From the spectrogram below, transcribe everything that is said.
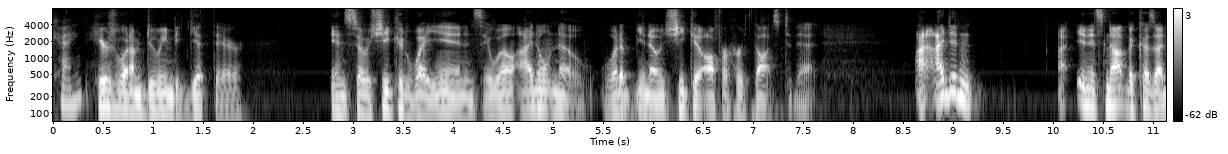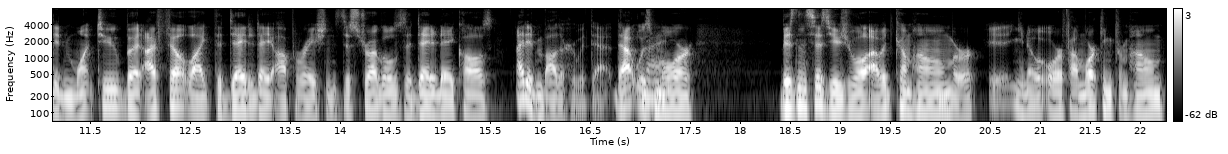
okay, Here's what I'm doing to get there. And so she could weigh in and say, "Well, I don't know what you know," and she could offer her thoughts to that. I, I didn't I- and it's not because I didn't want to, but I felt like the day to day operations, the struggles, the day to day calls, I didn't bother her with that. That was Right. more business as usual. I would come home, or eh, you know, or if I'm working from home,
